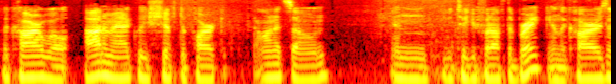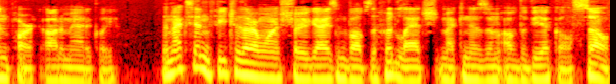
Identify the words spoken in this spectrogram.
the car will automatically shift to park on its own, and you take your foot off the brake, and the car is in park automatically. The next hidden feature that I want to show you guys involves the hood latch mechanism of the vehicle. So,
